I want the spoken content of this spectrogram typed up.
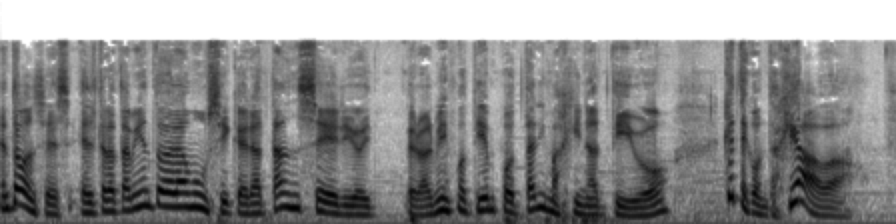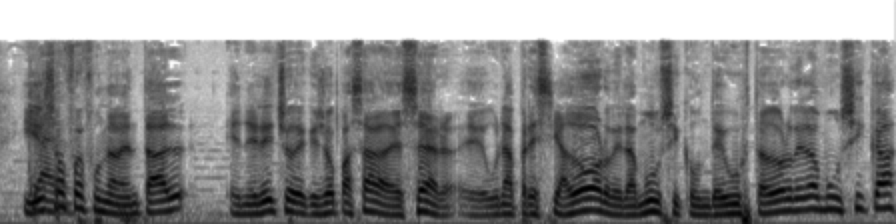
Entonces, el tratamiento de la música era tan serio, y, pero al mismo tiempo tan imaginativo, que te contagiaba. Y eso fue fundamental en el hecho de que yo pasara de ser eh, un apreciador de la música, un degustador de la música,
